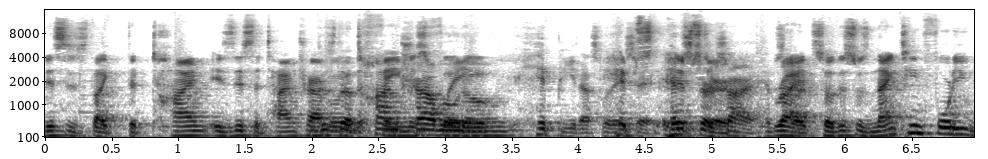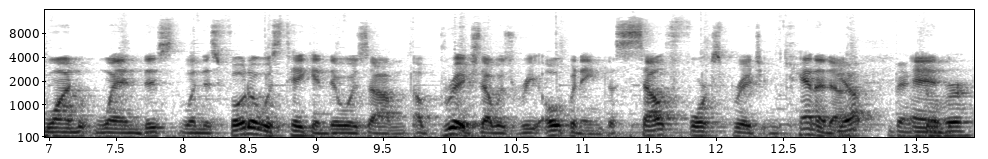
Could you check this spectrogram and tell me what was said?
this is like the time. Is this a time This travel? is the time famous traveling photo? hippie. That's what Hips- they say. hipster. sorry, hipster. Right. So this was 1941 when this when this photo was taken. There was um, a bridge that was reopening, the South Forks Bridge in Canada. Yep, Vancouver.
